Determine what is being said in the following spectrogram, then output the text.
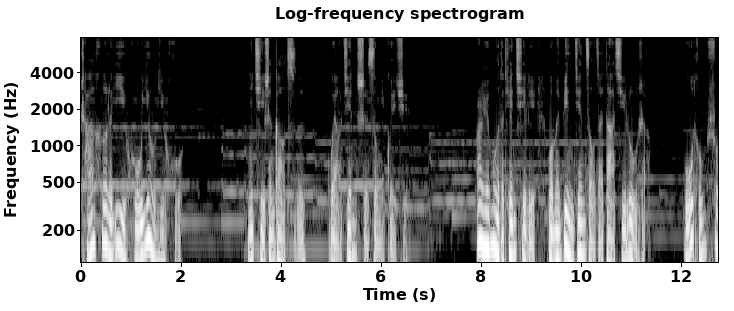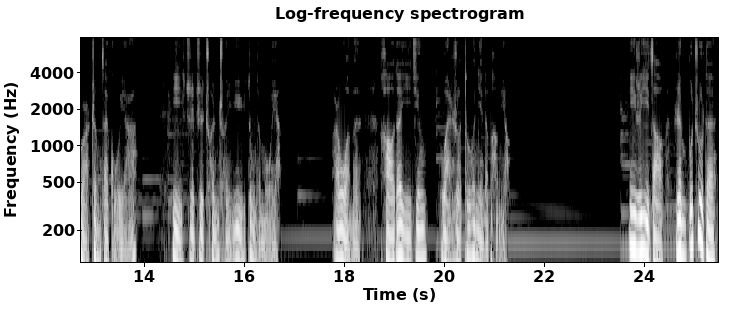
茶喝了一壶又一壶。你起身告辞，我要坚持送你归去。二月末的天气里，我们并肩走在大西路上，梧桐树儿正在鼓芽。一只只蠢蠢欲动的模样，而我们好的已经宛若多年的朋友。一日一早，忍不住的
